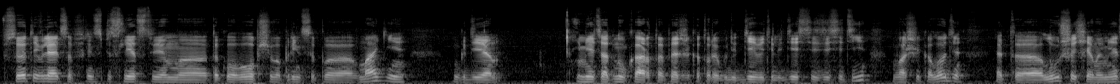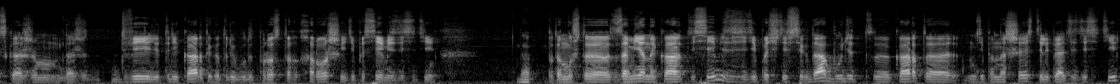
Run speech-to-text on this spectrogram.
Все это является, в принципе, следствием э, такого общего принципа в магии, где иметь одну карту, опять же, которая будет 9 или 10 из 10 в вашей колоде, это лучше, чем иметь, скажем, даже 2 или 3 карты, которые будут просто хорошие, типа 7 из 10. Да. Потому что замены карты 7 из 10 почти всегда будет э, карта ну, типа на 6 или 5 из 10.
